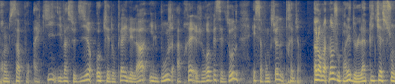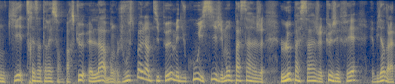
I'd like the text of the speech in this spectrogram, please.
prendre ça pour acquis, il va se dire ok donc là il est là, il bouge, après je refais cette zone et ça fonctionne très bien. Alors maintenant, je vais vous parler de l'application qui est très intéressante parce que là, bon, je vous spoil un petit peu, mais du coup, ici, j'ai mon passage. Le passage que j'ai fait eh bien, dans, la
